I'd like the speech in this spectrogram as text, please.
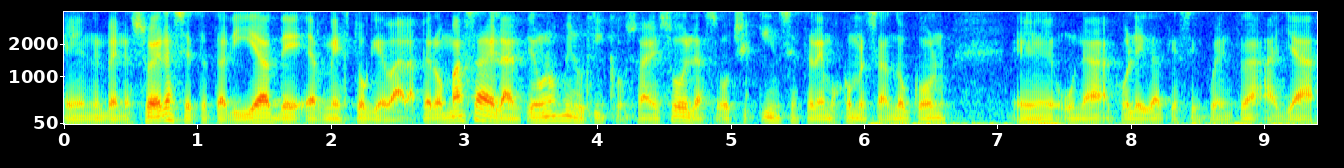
en Venezuela, se trataría de Ernesto Guevara. Pero más adelante, en unos minuticos, a eso de las 8 y 15, estaremos conversando con una colega que se encuentra allá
